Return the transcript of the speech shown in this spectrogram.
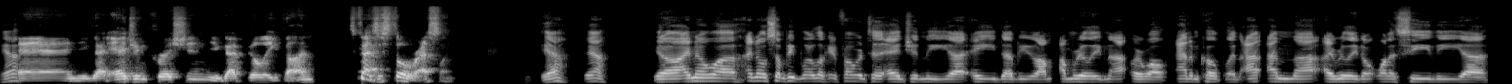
Yeah. And you got Edge and Christian. You got Billy Gunn. These guys are still wrestling. Yeah, yeah. You know, I know. Uh, I know some people are looking forward to Edge in the uh, AEW. I'm, I'm really not. Or well, Adam Copeland. I, I'm not. I really don't want to see the uh,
